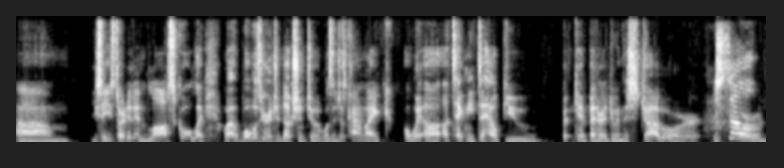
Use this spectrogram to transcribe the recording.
Um, you say you started in law school. Like, what was your introduction to it? Was it just kind of like a way, uh, a technique to help you get better at doing this job, or so? Or...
